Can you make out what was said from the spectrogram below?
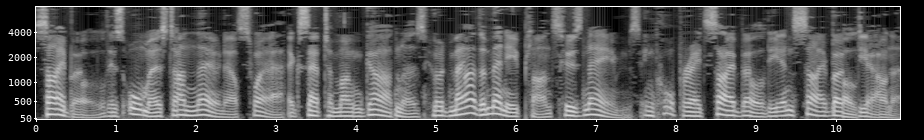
Siebold is almost unknown elsewhere, except among gardeners who admire the many plants whose names incorporate Sieboldi and Sieboldiana.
